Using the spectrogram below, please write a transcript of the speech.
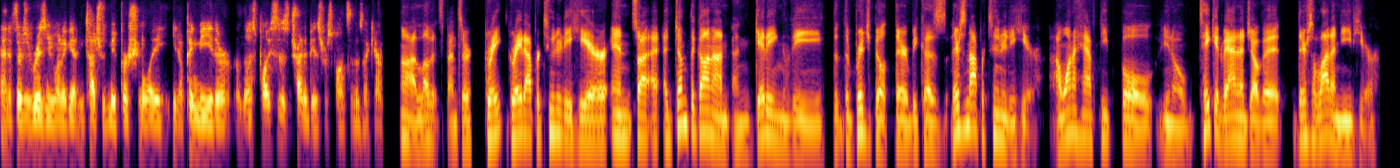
And if there's a reason you want to get in touch with me personally, you know, ping me either of those places try to be as responsive as I can. Oh, I love it, Spencer. Great, great opportunity here. And so I, I jumped the gun on, on getting the, the, the bridge built there because there's an opportunity here. I want to have people, you know, take advantage of it. There's a lot of need here.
